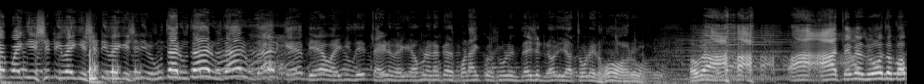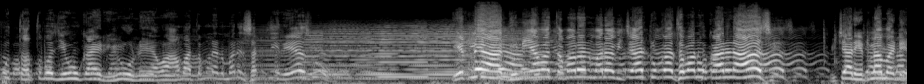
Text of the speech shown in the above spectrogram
એક વાગી સીટી વાગી સીટી વાગી સીટી વાગી. ઉતાર ઉતાર ઉતાર કે બે વાગી જઈ ત્રણ વાગી. હમણાં નકર પડાક્યો છોડીને જાય છે, નળિયા તોડીને હો હારું. હવે આ આ તમે જોવો તો બાપુ તત્વ જેવું કાંઈ રહ્યું નહીં. હવે આમાં તમને મને શક્તિ રહે શું? એટલે આ દુનિયામાં તમારા મારા વિચાર ટૂંકા થવાનું કારણ આ છે. વિચાર એટલા માટે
